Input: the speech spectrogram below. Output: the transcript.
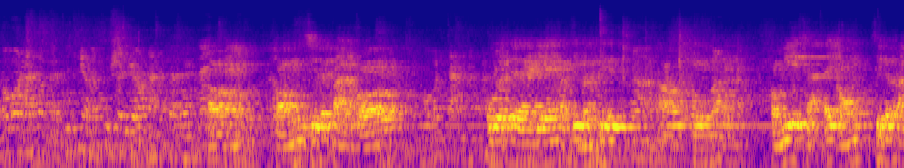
เพราะว่านั้นก็แบบที่เขียนบันทึกไว้แล้วนะได้ของใช่ของศิลปะขอผมวันจันทร์นะครูจะแย้งกับที่บันทึกอ๋อโอเคของวิทยาศาสตร์ไอ้ของศิลปะ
